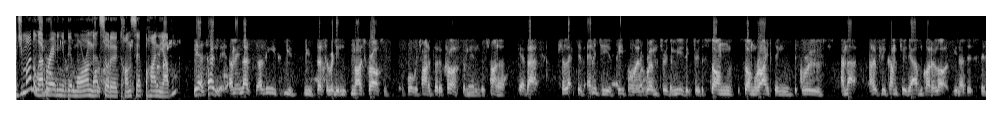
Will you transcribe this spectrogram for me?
Would you mind elaborating a bit more on that sort of concept behind the album? Yeah, totally. I mean, that's I think you, you, that's a really nice grasp of what we're trying to put across. I mean, we're trying to get that collective energy of people in a room through the music, through the songs, the songwriting, the grooves, and that hopefully comes through the album quite a lot. You know, this, this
